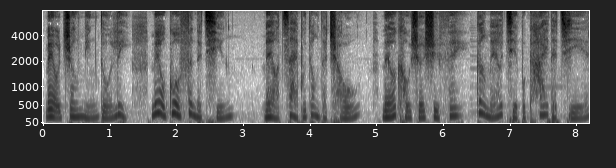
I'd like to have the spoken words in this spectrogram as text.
没有争名夺利，没有过分的情，没有载不动的愁，没有口舌是非，更没有解不开的结。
